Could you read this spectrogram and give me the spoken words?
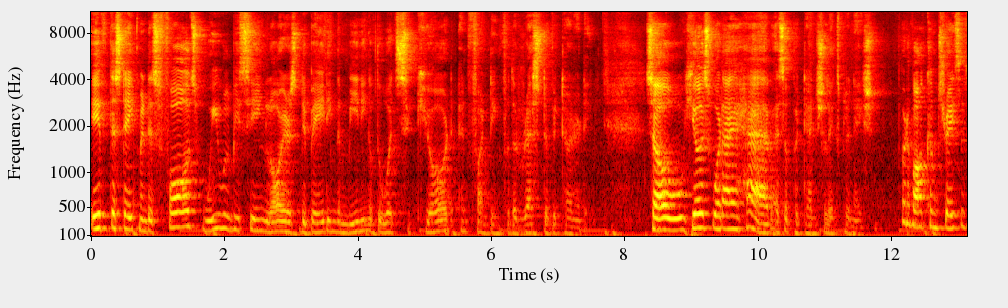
If the statement is false, we will be seeing lawyers debating the meaning of the word secured and funding for the rest of eternity. So here's what I have as a potential explanation. What of Occam's razors?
